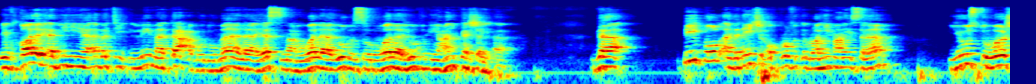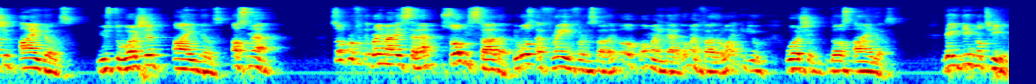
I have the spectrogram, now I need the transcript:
إذ قال لأبيه يا أبت لم تعبد ما لا يسمع ولا يبصر ولا يغني عنك شيئا The people and the nation of Prophet Ibrahim salam used to worship idols. Used to worship idols. Asnam. So Prophet Ibrahim salam saw his father. He was afraid for his father. Oh, oh my dad, oh my father, why did you worship those idols? They did not hear.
